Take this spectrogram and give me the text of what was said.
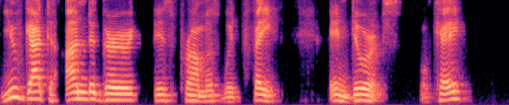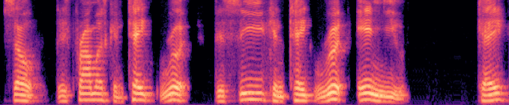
You've got to undergird this promise with faith, endurance. Okay. So this promise can take root. This seed can take root in you. Okay.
